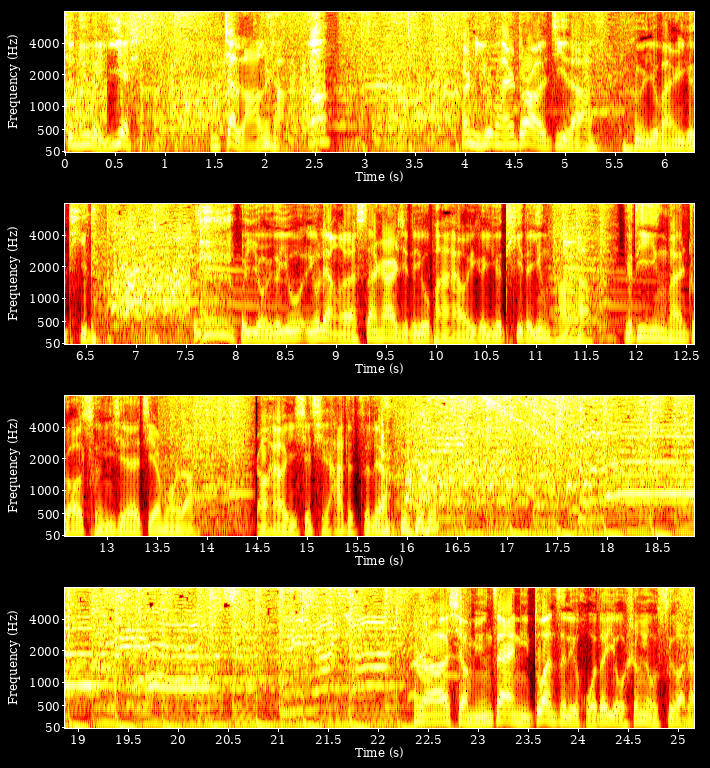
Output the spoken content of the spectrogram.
建军伟业啥的，战狼啥啊。他说你 U 盘是多少 G 的？U 盘是一个 T 的。我有一个 U 有两个三十二 G 的 U 盘，还有一个一个 T 的硬盘哈。一个 T 硬盘主要存一些节目的，然后还有一些其他的资料。他说：“小明在你段子里活得有声有色的。”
